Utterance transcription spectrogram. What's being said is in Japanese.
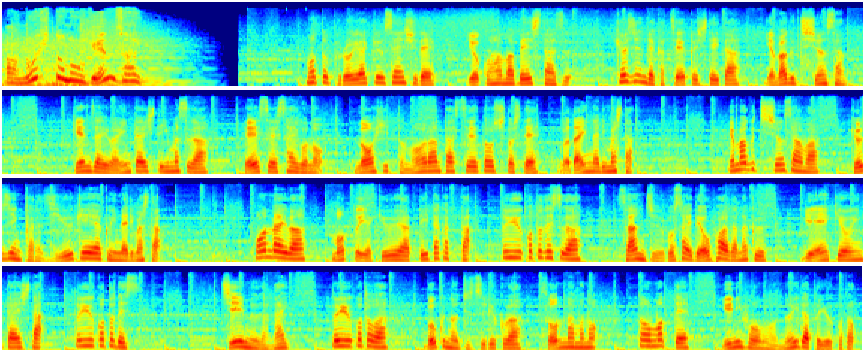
あの人の現在。元プロ野球選手で横浜ベイスターズ巨人で活躍していた山口俊さん。現在は引退していますが平成最後のノーヒットノーラン達成投手として話題になりました。山口俊さんは巨人から自由契約になりました。本来はもっと野球をやっていたかったということですが35歳でオファーがなく現役を引退したということです。チームがないということは僕の実力はそんなものと思ってユニフォームを脱いだということ。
